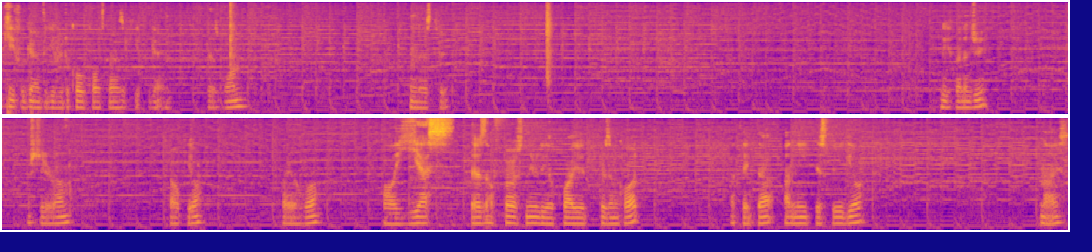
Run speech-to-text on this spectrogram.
Keep forgetting to give you the cold cards, guys. I keep forgetting. There's one. And there's two. Leaf Energy. Reshiram. Tokyo. Kyogre. Oh yes! There's our first newly acquired Prism card. I'll take that. I need this Lugia. Nice.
